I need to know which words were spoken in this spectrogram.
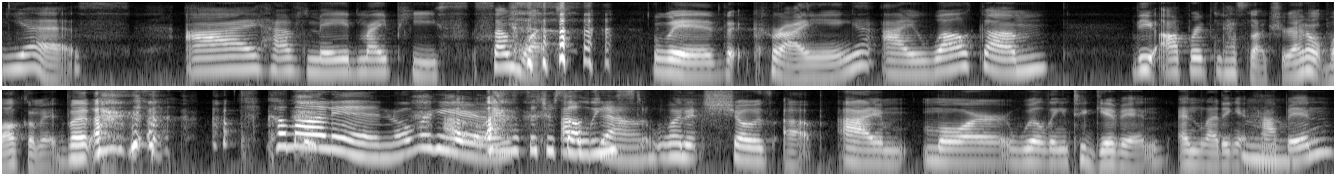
Yes, I have made my peace somewhat with crying. I welcome the opportunity. That's not true. I don't welcome it, but. Come on in over here. At, Sit yourself down. At least down. when it shows up, I'm more willing to give in and letting it mm. happen.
